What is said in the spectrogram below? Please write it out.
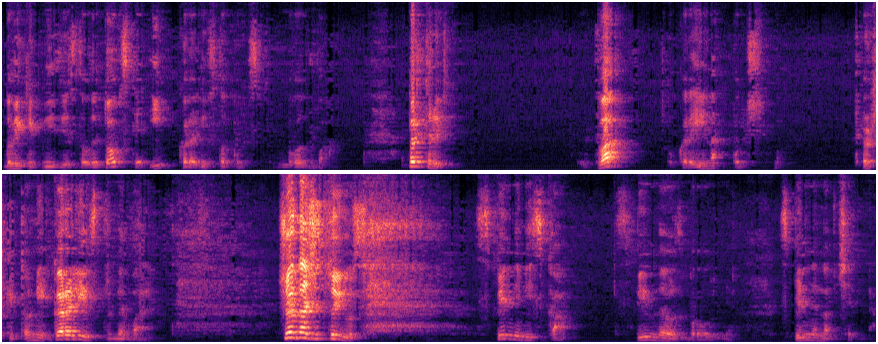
Велике князівство Литовське і Королівство Польське. Було два. Тепер три. Литва, Україна, Польща. Ну, Трошки поміг. Королівства немає. Що значить союз? Спільні війська, спільне озброєння, спільне навчання.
